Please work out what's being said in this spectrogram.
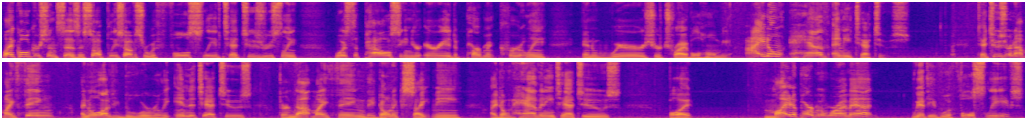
Mike Olgerson says, I saw a police officer with full sleeve tattoos recently. What's the policy in your area department currently, and where's your tribal homie? I don't have any tattoos. Tattoos are not my thing. I know a lot of people who are really into tattoos. They're not my thing. They don't excite me. I don't have any tattoos. But my department where I'm at, we have people with full sleeves.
